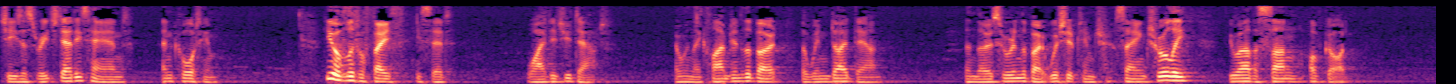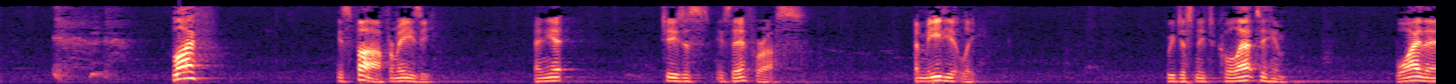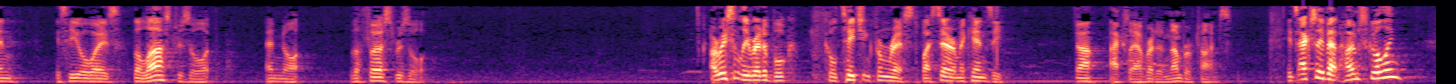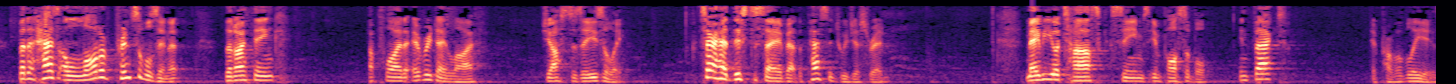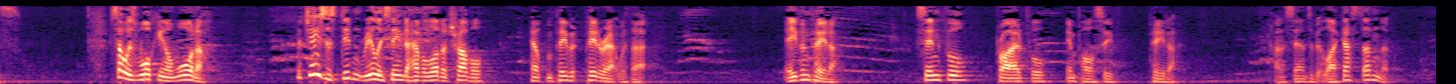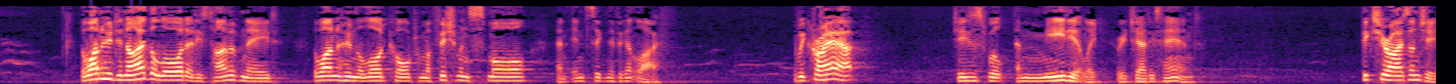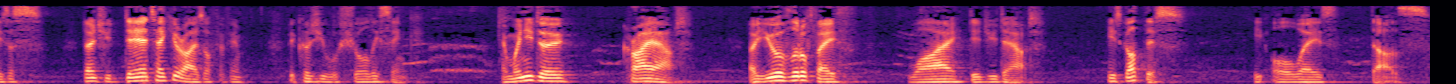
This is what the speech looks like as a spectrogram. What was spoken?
Jesus reached out his hand and caught him. You have little faith, he said. Why did you doubt? And when they climbed into the boat, the wind died down. Then those who were in the boat worshipped him, saying, Truly, you are the Son of God. Life is far from easy. And yet, Jesus is there for us. Immediately. We just need to call out to him. Why then is he always the last resort and not the first resort? I recently read a book called Teaching from Rest by Sarah Mackenzie. Uh, actually, I've read it a number of times. It's actually about homeschooling, but it has a lot of principles in it that I think apply to everyday life just as easily. Sarah had this to say about the passage we just read. Maybe your task seems impossible. In fact, it probably is. So is walking on water. But Jesus didn't really seem to have a lot of trouble helping Peter out with that. Even Peter. Sinful, prideful, impulsive Peter. Kind of sounds a bit like us, doesn't it? The one who denied the Lord at his time of need, the one whom the Lord called from a fisherman's small and insignificant life. If we cry out, Jesus will immediately reach out his hand. Fix your eyes on Jesus don't you dare take your eyes off of him, because you will surely sink. And when you do, cry out, O you of little faith, why did you doubt? He's got this. He always does.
